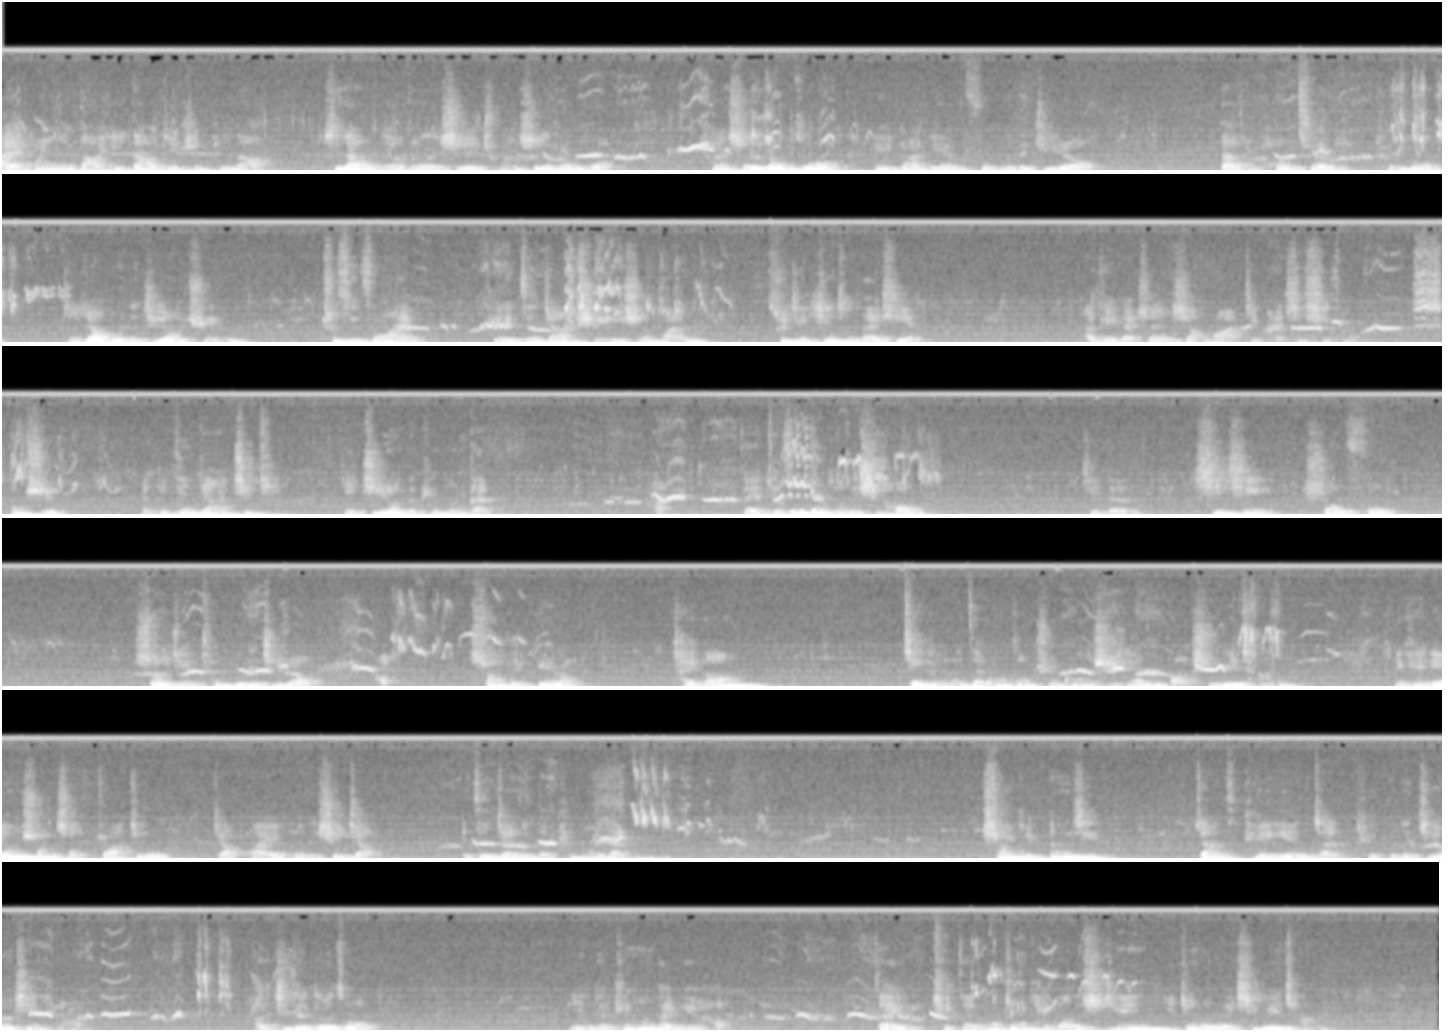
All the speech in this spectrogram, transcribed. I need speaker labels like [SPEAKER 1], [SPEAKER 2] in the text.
[SPEAKER 1] 嗨，欢迎到一道健身频道。现在我们要做的是船式的动作。船式的动作可以锻炼腹部的肌肉、大腿后侧、臀部及腰部的肌肉群。除此之外，可以增加血液循环，促进新陈代谢，还可以改善消化及排泄系统。同时，还可以增加肢体及肌肉的平衡感。好，在做这个动作的时候。记得吸气，收腹，收紧臀部的肌肉。好，双腿并拢，抬高，尽可能在空中悬空的时间保持越长。你可以利用双手抓住脚踝或者是脚，也增加你的平衡感。双腿蹬紧，这样子可以延展腿部的肌肉线条。好，记得多做，你的平衡感越好。在且在空中抬高的时间也就能维持越长。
